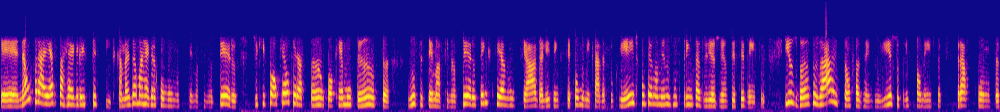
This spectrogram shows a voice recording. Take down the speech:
é, não para essa regra específica, mas é uma regra comum no sistema financeiro de que qualquer alteração, qualquer mudança no sistema financeiro tem que ser anunciada ali, tem que ser comunicada para o cliente com pelo menos uns 30 dias de antecedência. E os bancos já estão fazendo isso, principalmente para as contas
